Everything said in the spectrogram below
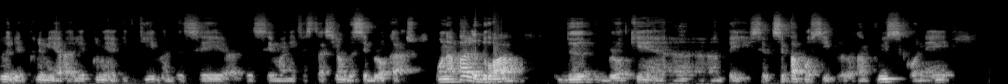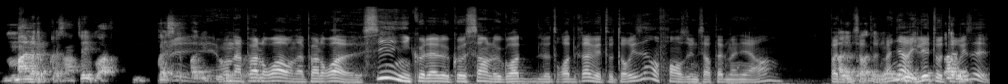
les premières les premières victimes de ces de ces manifestations, de ces blocages. On n'a pas le droit de bloquer un, un pays. C'est pas possible. En plus qu'on est mal représenté, voire presque pas du tout. On n'a pas le droit, on n'a pas le droit. Euh, si Nicolas Le droit, le droit de grève est autorisé en France d'une certaine manière. Hein. Pas ah, d'une certaine manière, il est autorisé.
